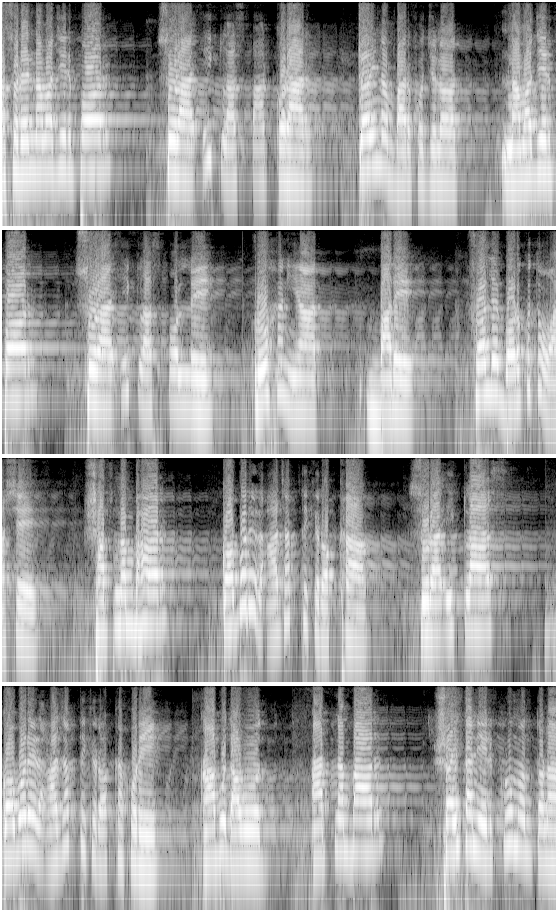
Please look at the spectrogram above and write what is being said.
আসরের নামাজের পর সুরা ইকলাস পাঠ করার ছয় নম্বর ফজলত। নামাজের পর সুরা ইকলাস পড়লে রোহানিয়াত বাড়ে, ফলে বরকতও আসে। সাত নম্বর, কবরের আজাব থেকে রক্ষা। সুরা ইকলাস কবরের আজাব থেকে রক্ষা করে আবু দাউদ। আট নাম্বার শয়তানের ক্রমন্তনা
